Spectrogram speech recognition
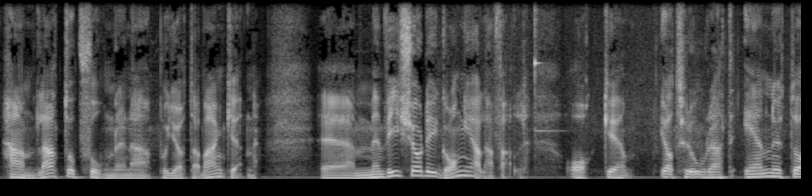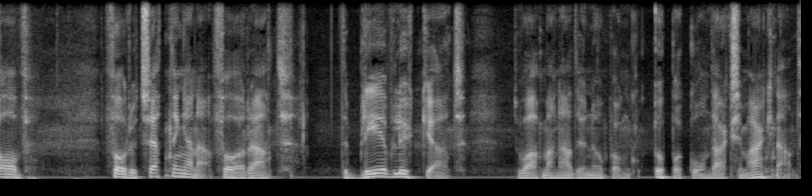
handlat optionerna på Götabanken. Eh, men vi körde igång i alla fall. Och eh, jag tror att en av förutsättningarna för att det blev lyckat var att man hade en uppåtgående aktiemarknad.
